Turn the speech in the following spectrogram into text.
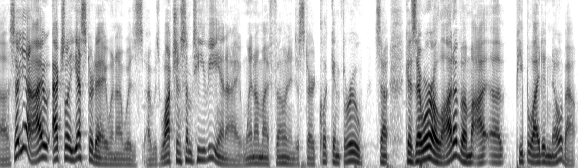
Uh, so yeah, I actually yesterday when I was I was watching some TV and I went on my phone and just started clicking through. So because there were a lot of them, I, uh, people I didn't know about.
